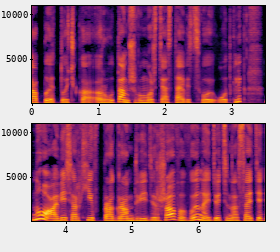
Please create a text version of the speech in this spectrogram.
kp.ru. Там же вы можете оставить свой отклик. Ну, а весь архив программ «Две державы» вы найдете на сайте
